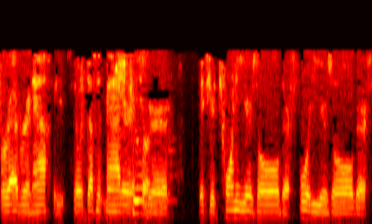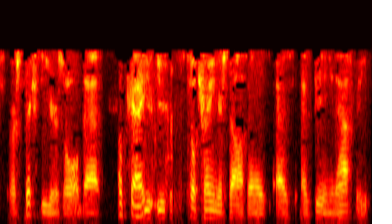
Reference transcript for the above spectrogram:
forever an athlete. So it doesn't matter if you're if you're 20 years old or 40 years old or or 60 years old that Okay. you, you can still train yourself as, as, as being an athlete.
